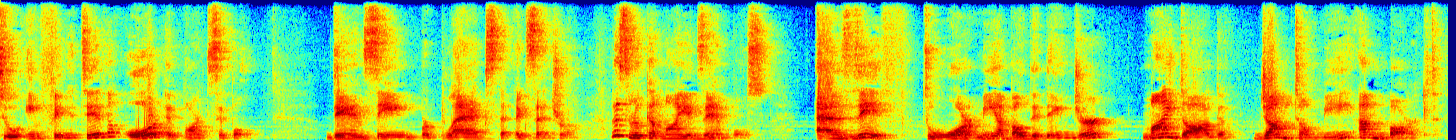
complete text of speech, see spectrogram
to infinitive or a participle. Dancing, perplexed, etc. Let's look at my examples. As if to warn me about the danger, my dog jumped on me and barked.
